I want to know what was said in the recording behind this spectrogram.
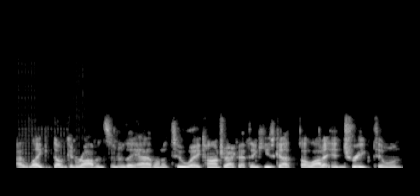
I like Duncan Robinson, who they have on a two way contract. I think he's got a lot of intrigue to him.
